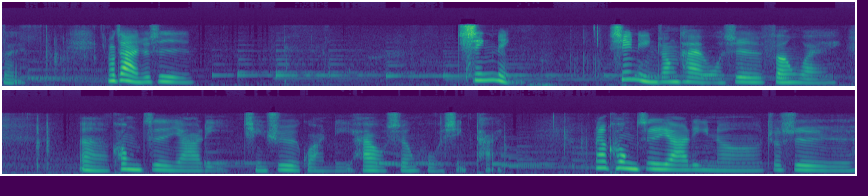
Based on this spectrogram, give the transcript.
对，那再来就是心灵，心灵状态我是分为。嗯，控制压力、情绪管理，还有生活形态。那控制压力呢，就是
